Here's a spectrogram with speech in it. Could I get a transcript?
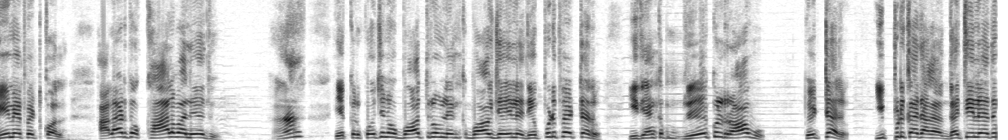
మేమే పెట్టుకోవాలి. అలాంటిది ఒక కాలువ లేదు. ఇక్కడికి వచ్చిన ఒక బాత్రూమ్లు ఇంకా బాగు చేయలేదు. ఎప్పుడు పెట్టారు? ఇది ఇంకా రేకులు రావు. పెట్టారు. ఇప్పుడు కదా గతి లేదు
